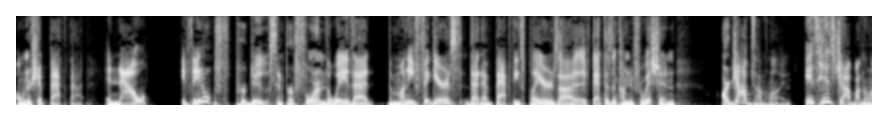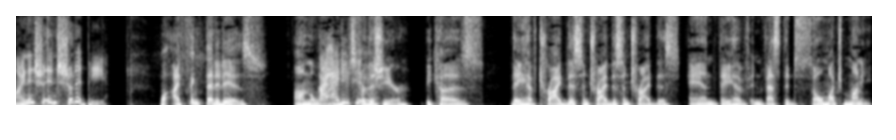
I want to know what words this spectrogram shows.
ownership back that, and now if they don't f- produce and perform the way that the money figures that have backed these players, uh, if that doesn't come to fruition, our job's on the line. Is his job on the line, and, sh- and should it be? Well, I think that it is on the line I do too. for this year because they have tried this and tried this and tried this, and they have invested so much money.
